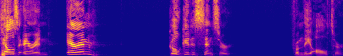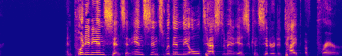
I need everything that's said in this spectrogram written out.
tells Aaron, Aaron, Go get a censer from the altar and put in incense. And incense within the Old Testament is considered a type of prayer.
